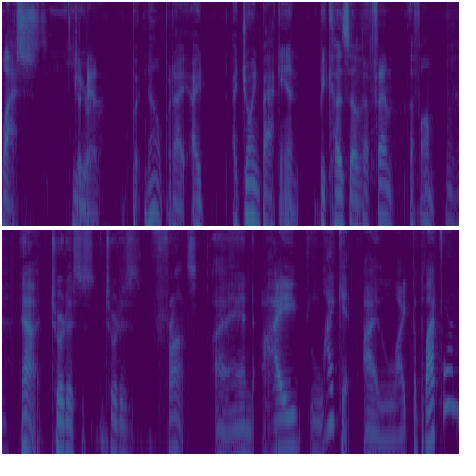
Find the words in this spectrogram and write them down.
last year, Good man. but no, but I I I joined back in because of The fem. the FUM. Mhm. Yeah, Tour de Tour de France, uh, and I like it. I like the platform.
